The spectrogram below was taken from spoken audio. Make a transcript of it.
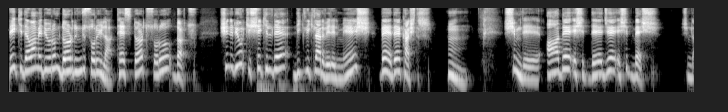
Peki devam ediyorum dördüncü soruyla. Test 4 soru 4. Şimdi diyor ki şekilde diklikler verilmiş. BD kaçtır? Hmm. Şimdi AD eşit DC eşit 5. Şimdi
